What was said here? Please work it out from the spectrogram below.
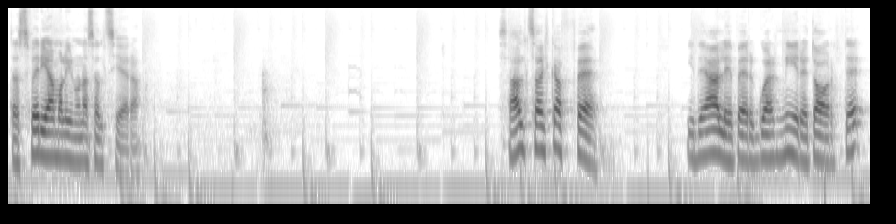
Trasferiamola in una salsiera. Salsa al caffè. Ideale per guarnire torte,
